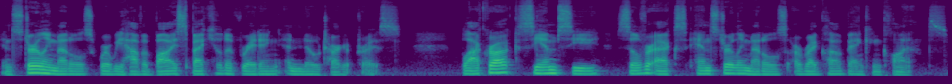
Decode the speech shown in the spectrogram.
and Sterling Metals, where we have a buy speculative rating and no target price. BlackRock, CMC, Silver X, and Sterling Metals are Red Cloud banking clients.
